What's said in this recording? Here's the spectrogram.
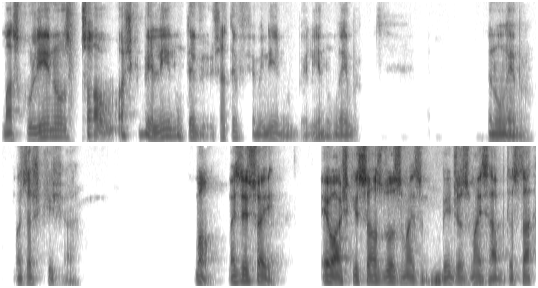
Masculino, só acho que Berlim não teve, já teve feminino, Berlim não lembro. Eu não lembro, mas acho que já. Bom, mas é isso aí. Eu acho que são as duas mais, médias mais rápidas, tá?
